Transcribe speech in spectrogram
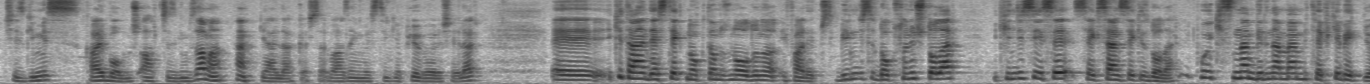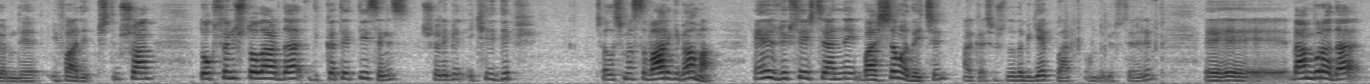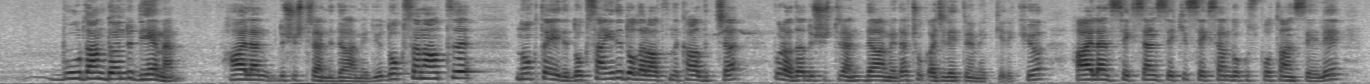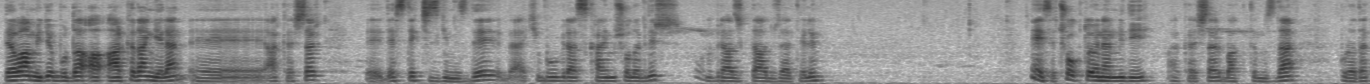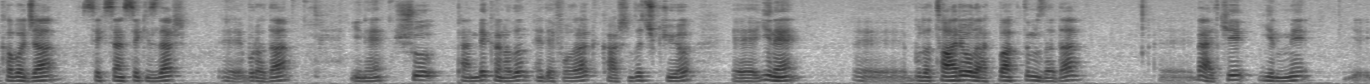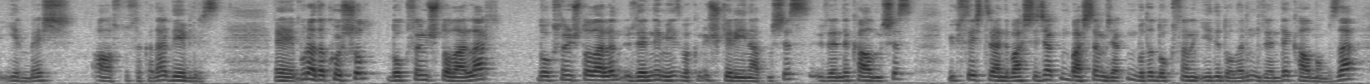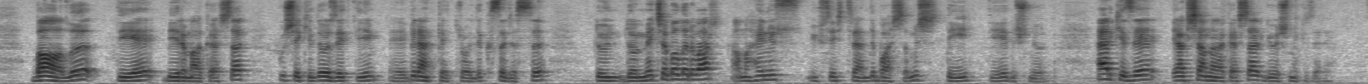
çizgimiz kaybolmuş alt çizgimiz ama heh, geldi arkadaşlar. Bazen investing yapıyor böyle şeyler. Ee, iki tane destek noktamızın olduğunu ifade etmiştik. Birincisi 93 dolar, ikincisi ise 88 dolar. Bu ikisinden birinden ben bir tepki bekliyorum diye ifade etmiştim. Şu an 93 dolarda dikkat ettiyseniz şöyle bir ikili dip çalışması var gibi ama henüz yükseliş trendine başlamadığı için arkadaşlar şurada da bir gap var onu da gösterelim. Ee, ben burada buradan döndü diyemem. Halen düşüş trendi devam ediyor. 96.7 97 dolar altında kaldıkça burada düşüş trendi devam eder. Çok acele etmemek gerekiyor. Halen 88-89 potansiyeli devam ediyor. Burada arkadan gelen eee, arkadaşlar e, destek çizgimizdi. Belki bu biraz kaymış olabilir. Onu birazcık daha düzeltelim. Neyse çok da önemli değil arkadaşlar baktığımızda burada kabaca 88'ler e, burada yine şu pembe kanalın hedefi olarak karşımıza çıkıyor. E, yine e, burada tarih olarak baktığımızda da e, belki 20 25 Ağustos'a kadar diyebiliriz. E, burada koşul 93 dolarlar 93 dolarların üzerinde miyiz? Bakın 3 kere iğne atmışız. Üzerinde kalmışız. Yükseliş trendi başlayacak mı, başlamayacak mı? Bu da 97 doların üzerinde kalmamıza bağlı diyebilirim arkadaşlar. Bu şekilde özetleyeyim. E, Brent petrolde kısacası dön- dönme çabaları var ama henüz yükseliş trendi başlamış değil diye düşünüyorum. Herkese iyi akşamlar arkadaşlar. Görüşmek üzere.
